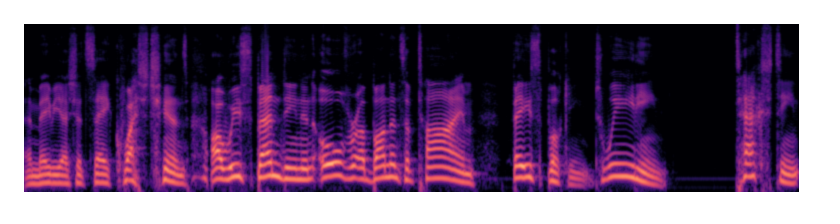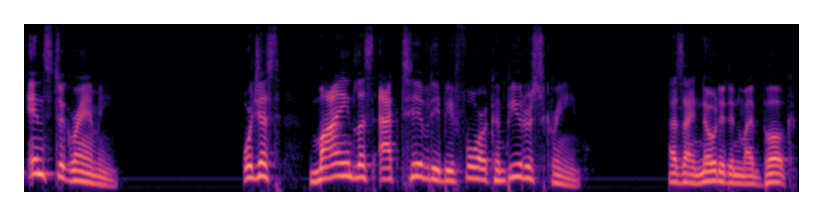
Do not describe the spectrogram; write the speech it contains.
and maybe I should say questions. Are we spending an overabundance of time Facebooking, tweeting, texting, Instagramming, or just mindless activity before a computer screen? As I noted in my book,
